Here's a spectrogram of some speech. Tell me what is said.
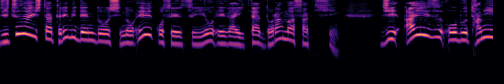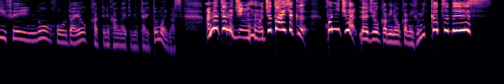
実在したテレビ伝道師の栄子清水を描いたドラマ作品 The Eyes of Tammy Faye の放題を勝手に考えてみたいと思います。あなたの人人をちょっと拝借。こんにちは。ラジオ神の神ふみかつです。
